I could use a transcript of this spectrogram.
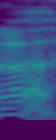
Huh?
